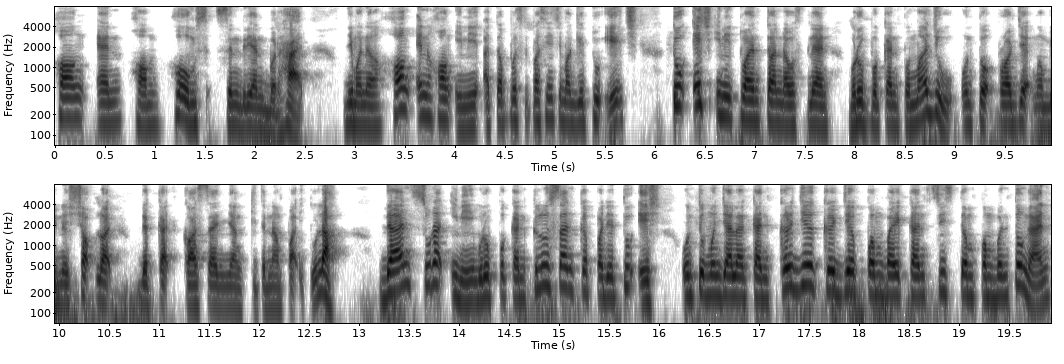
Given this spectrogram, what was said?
Hong and Hong Homes Sendirian Berhad. Di mana Hong and Hong ini ataupun selepas ini sebagai 2H, 2H ini tuan-tuan dan sekalian merupakan pemaju untuk projek membina shop lot dekat kawasan yang kita nampak itulah. Dan surat ini merupakan kelulusan kepada 2H untuk menjalankan kerja-kerja pembaikan sistem pembentungan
